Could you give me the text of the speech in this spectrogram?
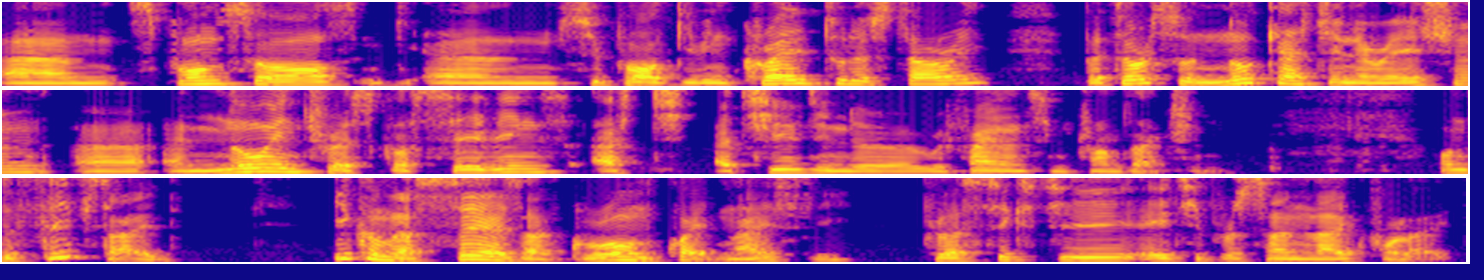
um, sponsors um, support giving credit to the story, but also no cash generation uh, and no interest cost savings ach- achieved in the refinancing transaction. On the flip side, e-commerce sales have grown quite nicely, plus 60, 80% like for like.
